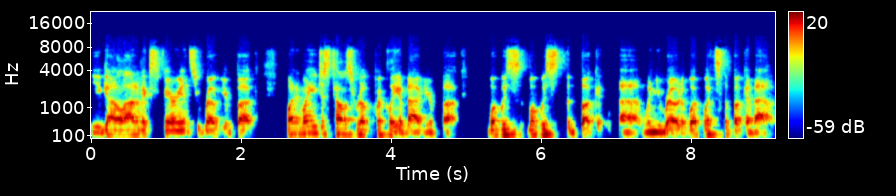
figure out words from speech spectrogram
you got a lot of experience. You wrote your book. Why, why, don't you just tell us real quickly about your book? What was what was the book uh, when you wrote it? What what's the book about?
